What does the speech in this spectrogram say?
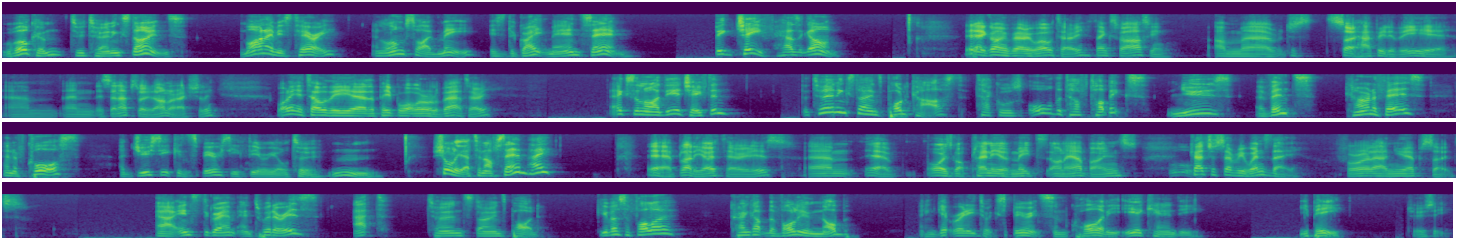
Welcome to Turning Stones. My name is Terry, and alongside me is the great man Sam. Big Chief, how's it going? Yeah, going very well, Terry. Thanks for asking. I'm uh, just so happy to be here, um, and it's an absolute honour, actually. Why don't you tell the uh, the people what we're all about, Terry? Excellent idea, Chieftain. The Turning Stones podcast tackles all the tough topics, news, events, current affairs, and of course, a juicy conspiracy theory or two. Hmm. Surely that's enough, Sam, hey? Yeah, bloody oath, there it is. Um, yeah, always got plenty of meat on our bones. Ooh. Catch us every Wednesday for all our new episodes. Our Instagram and Twitter is at TurnstonesPod. Give us a follow, crank up the volume knob, and get ready to experience some quality ear candy. Yippee. Juicy.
